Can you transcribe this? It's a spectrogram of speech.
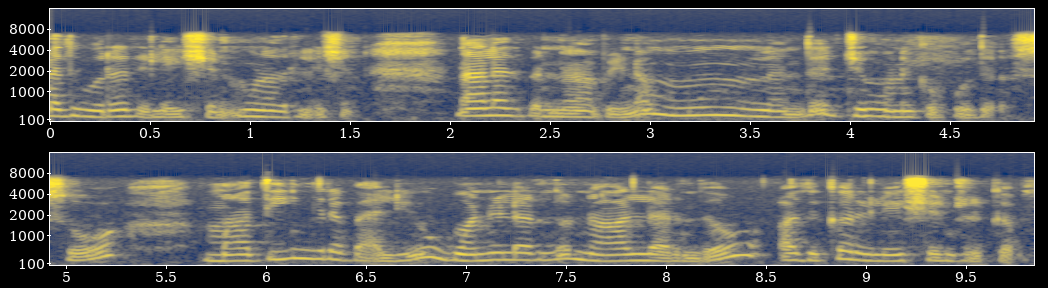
அது ஒரு ரிலேஷன் மூணாவது ரிலேஷன் நாலாவது பண்ண அப்படின்னா மூணுலேருந்து ஜோனுக்கு போகுது. ஸோ மதிங்கிற வேல்யூ ஒன்னுலேருந்தும் நாலுலேருந்தும் அதுக்கு ரிலேஷன் இருக்குது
